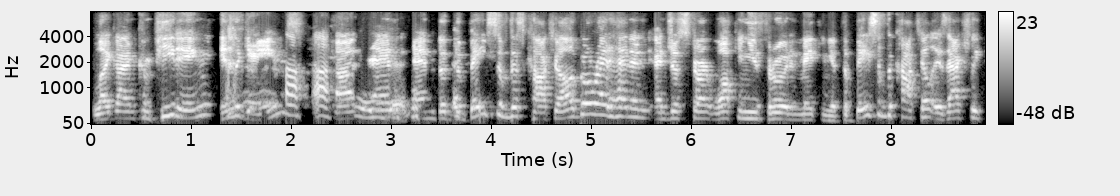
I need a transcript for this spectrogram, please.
like I'm competing in the games. uh, and and the, the base of this cocktail, I'll go right ahead and, and just start walking you through it and making it. The base of the cocktail is actually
